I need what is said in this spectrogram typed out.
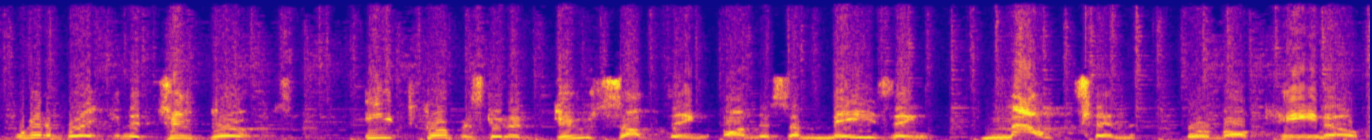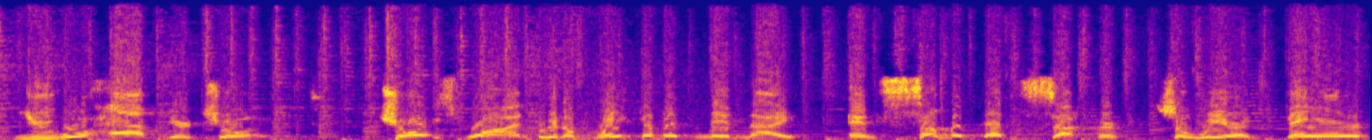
we're going to break into two groups. Each group is going to do something on this amazing mountain or volcano. You will have your choice. Choice one, we're going to wake up at midnight and summit that sucker so we are there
